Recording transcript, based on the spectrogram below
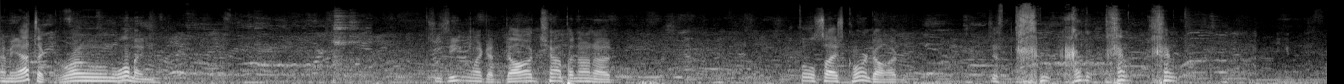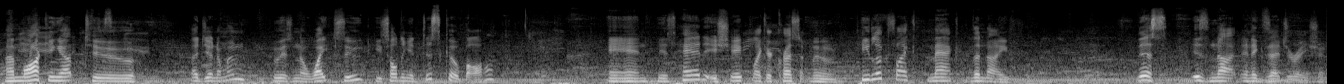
I mean, that's a grown woman. She's eating like a dog chomping on a full size corn dog. Just. I'm walking up to a gentleman who is in a white suit. He's holding a disco ball and his head is shaped like a crescent moon. He looks like Mac the Knife. This is not an exaggeration.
